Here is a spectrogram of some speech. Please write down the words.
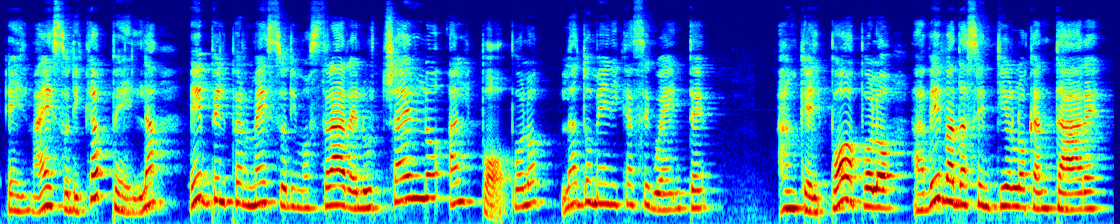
E il maestro di cappella ebbe il permesso di mostrare l'uccello al popolo la domenica seguente. Anche il popolo aveva da sentirlo cantare,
